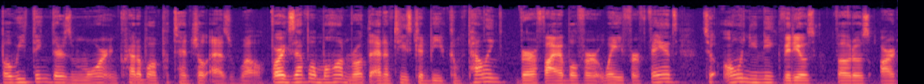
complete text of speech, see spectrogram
but we think there's more incredible potential as well. For example, Mohan wrote that NFTs could be compelling, verifiable for a way for fans to own unique videos, photos, art,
